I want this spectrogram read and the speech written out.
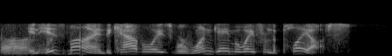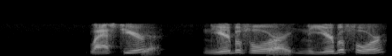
uh, in his mind, the Cowboys were one game away from the playoffs last year, yeah. the year before, Right. the year before.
